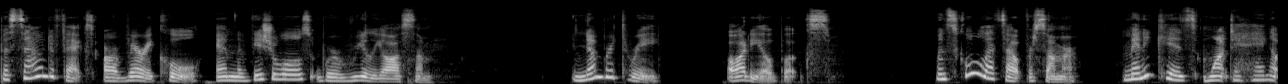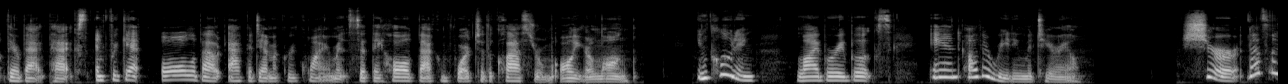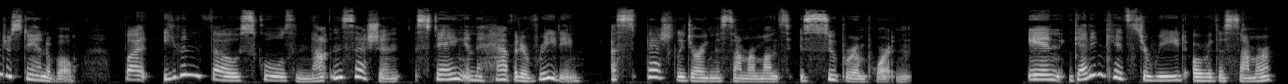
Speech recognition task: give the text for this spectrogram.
The sound effects are very cool, and the visuals were really awesome. Number three, audiobooks. When school lets out for summer, many kids want to hang up their backpacks and forget all about academic requirements that they hauled back and forth to the classroom all year long, including library books and other reading material. Sure, that's understandable, But even though school's not in session, staying in the habit of reading, especially during the summer months, is super important. In getting kids to read over the summer,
